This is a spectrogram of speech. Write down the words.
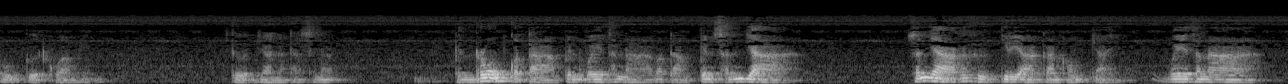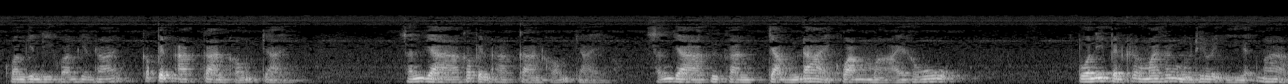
รู้เกิดความเห็น เกิดญาณทัศนะ เป็นรูปก็ตาม เป็นเวทนา ก็ตาม เป็นสัญญา สัญญาก็คือกิริยาการของใจ เวทนา ความยินดีความยินร้าย ก็เป็นอาการของใจ สัญญาก็เป็นอาการของใจ สัญญาคือการจำได้ความหมายรู้ ตัวนี้เป็นเครื่องไม้เครื่องมือที่ละเอียดมาก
